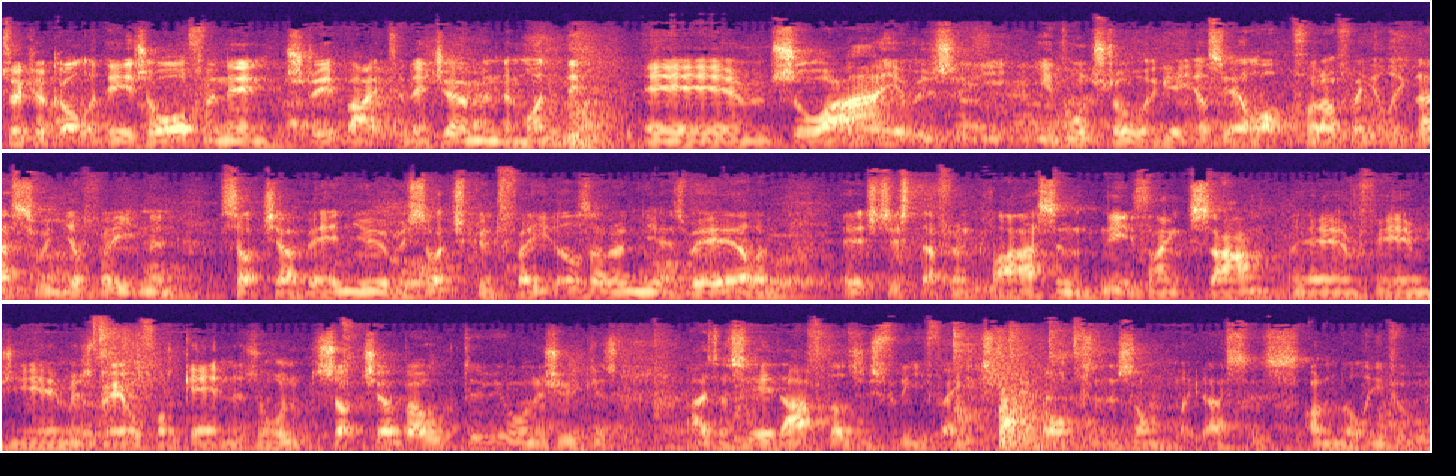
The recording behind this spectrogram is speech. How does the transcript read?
Took a couple of days off and then straight back to the gym on the Monday. Um, so aye, it was you, you don't struggle to get yourself up for a fight like this when you're fighting in such a venue with such good fighters around you as well, and it's just different class. And need to thank Sam um, for MGM as well for getting his own such a bill. To be honest with you, because as I said, after just three fights to be boxing and something like this is unbelievable.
